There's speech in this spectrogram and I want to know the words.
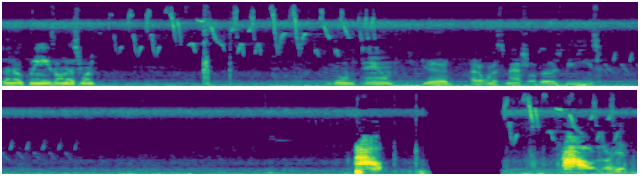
So I know Queenie's on this one. Going to town, good. I don't want to smash all those bees. Ow! Ow! They're hitting.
